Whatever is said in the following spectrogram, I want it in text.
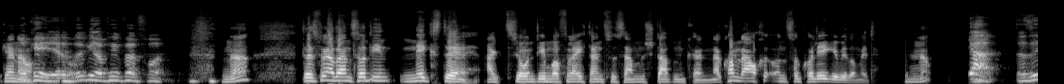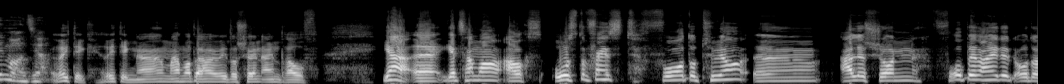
Genau. Okay, ja, würde mich auf jeden Fall freuen. Ne? Das wäre dann so die nächste Aktion, die wir vielleicht dann zusammen starten können. Da kommt auch unser Kollege wieder mit. Ne? Ja, da sehen wir uns ja. Richtig, richtig. Na, machen wir da wieder schön einen drauf. Ja, äh, jetzt haben wir auch das Osterfest vor der Tür. Äh, alles schon vorbereitet oder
